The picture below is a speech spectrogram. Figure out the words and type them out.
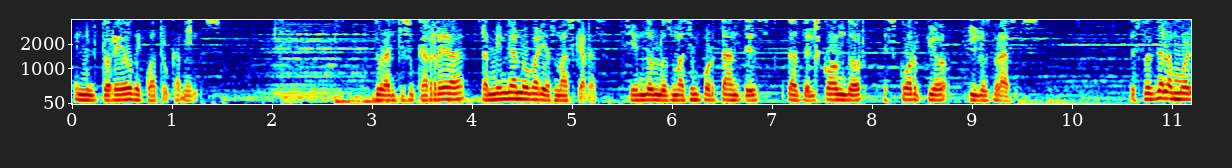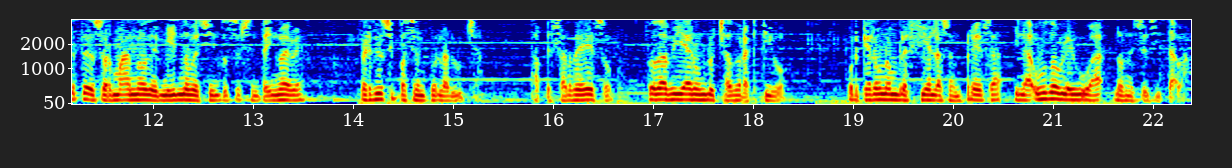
en el Toreo de Cuatro Caminos. Durante su carrera también ganó varias máscaras, siendo los más importantes las del Cóndor, Escorpio y los Brazos. Después de la muerte de su hermano de 1969, perdió su pasión por la lucha. A pesar de eso, todavía era un luchador activo, porque era un hombre fiel a su empresa y la UWA lo necesitaba.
